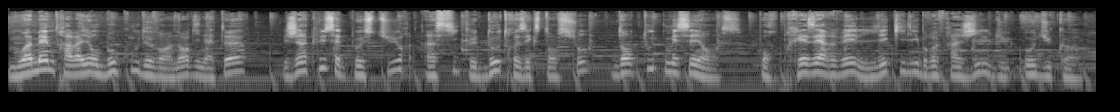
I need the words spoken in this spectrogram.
Moi-même travaillant beaucoup devant un ordinateur, j'inclus cette posture ainsi que d'autres extensions dans toutes mes séances pour préserver l'équilibre fragile du haut du corps.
